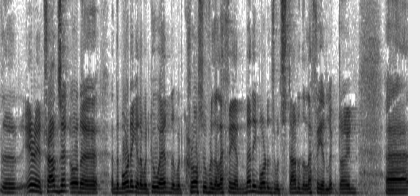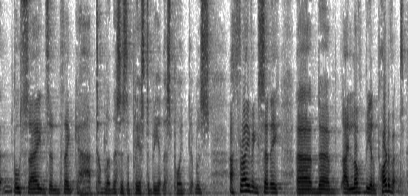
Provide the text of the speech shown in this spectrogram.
the area transit on a, in the morning, and I would go in and would cross over the Liffey, and many mornings I would stand in the Liffey and look down uh, both sides and think, ah, Dublin, this is the place to be at this point. It was a thriving city, and um, I loved being a part of it.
